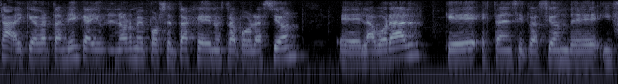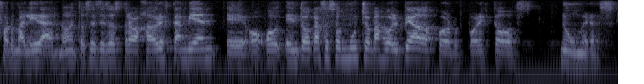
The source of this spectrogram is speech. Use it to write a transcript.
Hay que ver también que hay un enorme porcentaje de nuestra población eh, laboral que está en situación de informalidad, ¿no? Entonces esos trabajadores también, eh, o, en todo caso, son mucho más golpeados por, por estos números.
